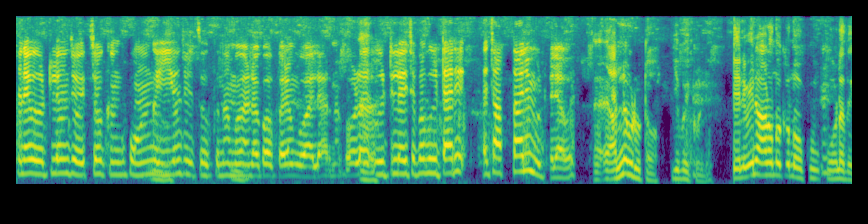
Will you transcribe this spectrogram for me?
എന്റെ വീട്ടിലൊന്നും ചോദിച്ചു നോക്കാം നമുക്ക് പോകാൻ കഴിയോ ചോദിച്ചു നോക്കും. നമുക്ക് നല്ല കൊപ്പരം പോകാലായിരുന്നു. അപ്പോൾ വീട്ടിൽ വെച്ചപ്പോ വീട്ടുകാർ ചത്താലും വിട്ടില്ലാവും അന്നെ വിടൂട്ടോ? ഈ പോയിക്കോളി. നോക്കൂ പോണത്.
